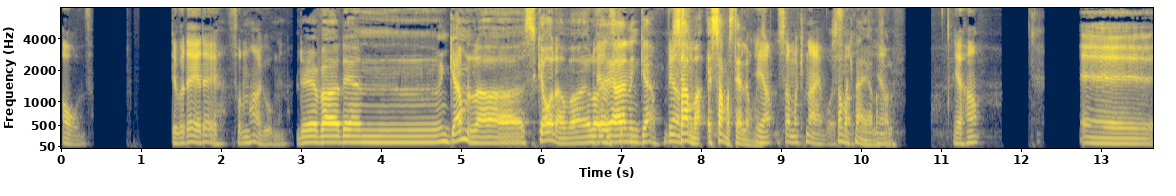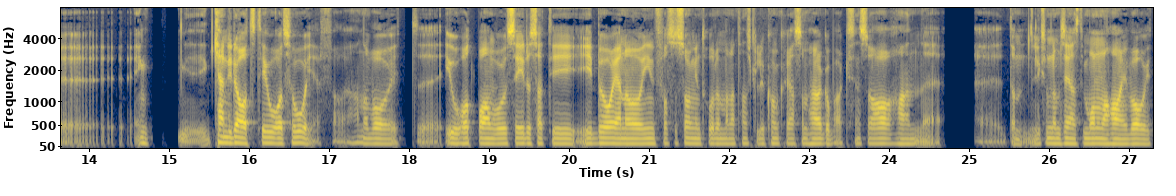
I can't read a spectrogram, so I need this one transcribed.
av. Det var det det för den här gången. Det var den gamla skadan va? Eller Vänster- ja, den ga- vänster- samma, eh, samma ställe. Ja, samma knä var Samma knä i alla Ja. fall. Jaha. Eh, en kandidat till årets HIF. Han har varit eh, oerhört bra. Han var åsidosatt i, i början och inför säsongen trodde man att han skulle konkurrera som högerback. Sen så har han, eh, eh, de, liksom de senaste månaderna har han varit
